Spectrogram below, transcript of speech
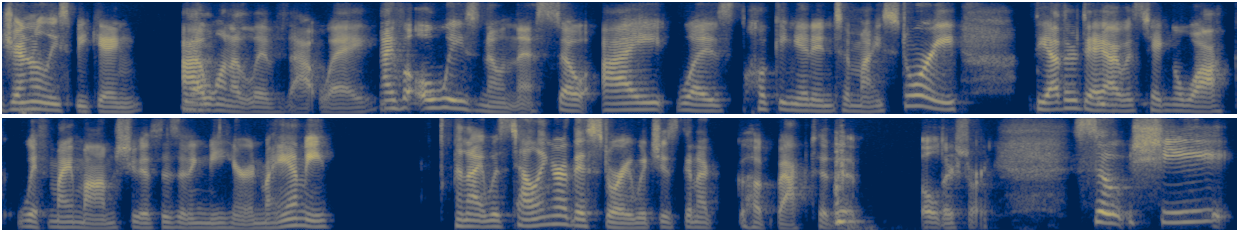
generally speaking, yeah. I want to live that way. I've always known this. So I was hooking it into my story the other day I was taking a walk with my mom. She was visiting me here in Miami. And I was telling her this story, which is going to hook back to the older story. So she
